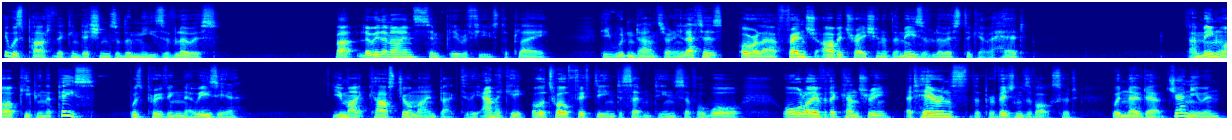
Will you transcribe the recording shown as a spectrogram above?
it was part of the conditions of the Mise of Lewes. But Louis IX simply refused to play. He wouldn't answer any letters or allow French arbitration of the Mise of Lewes to go ahead. And meanwhile, keeping the peace was proving no easier you might cast your mind back to the anarchy of the 1215 to 17 Civil War. All over the country, adherence to the provisions of Oxford were no doubt genuine,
